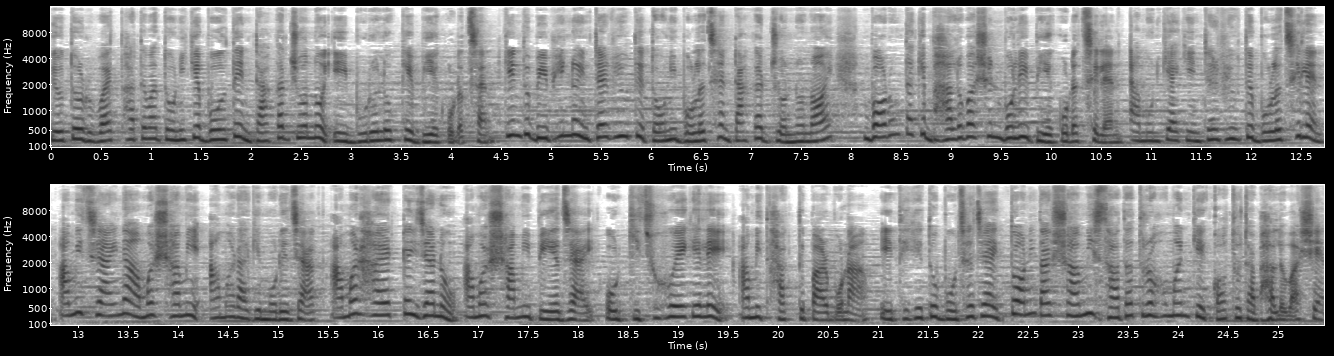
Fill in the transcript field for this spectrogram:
কেউ তো রুবায়েত ফাতেমা তনিকে বলতেন, টাকার জন্য এই বুড়ো লোককে বিয়ে করেছেন। কিন্তু বিভিন্ন ইন্টারভিউতে তনি বলেছেন, টাকার জন্য নয়, বরং তাকে ভালোবাসেন বলেই বিয়ে করেছিলেন। এমনকি এক ইন্টারভিউতে বলেছিলেন, আমি চাই না আমার স্বামী আমার আগে মরে যাক, আমার হায়ারটাই যেন আমার স্বামী পেয়ে যায়। ওর কিছু হয়ে গেলে আমি থাকতে পারব না। এ থেকে তো বোঝা যায়, তনি তার স্বামী সাদাত রহমানকে কতটা ভালোবাসেন।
